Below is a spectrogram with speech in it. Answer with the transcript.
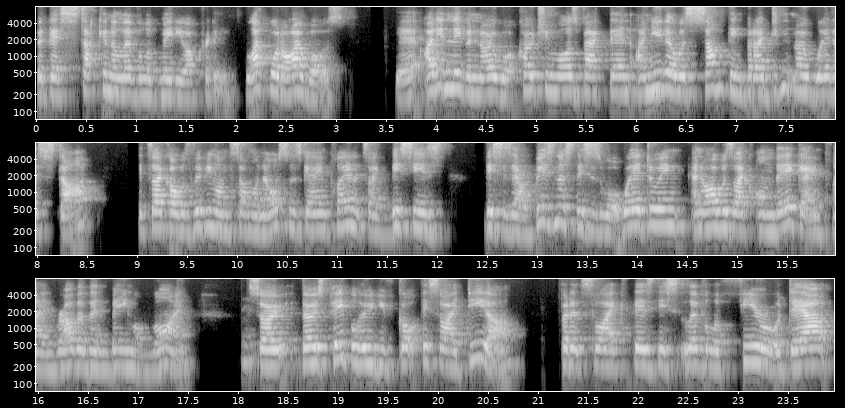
but they're stuck in a level of mediocrity, like what I was. Yeah. I didn't even know what coaching was back then. I knew there was something, but I didn't know where to start. It's like I was living on someone else's game plan. It's like, this is this is our business. This is what we're doing. And i was like on their game plan rather than being on mine. Mm. So those people who you've got this idea but it's like there's this level of fear or doubt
